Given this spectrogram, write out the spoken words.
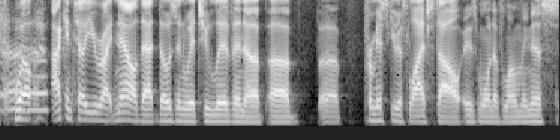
Well, I can tell you right now that those in which who live in a, a, a promiscuous lifestyle is one of loneliness.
